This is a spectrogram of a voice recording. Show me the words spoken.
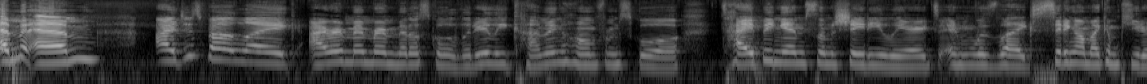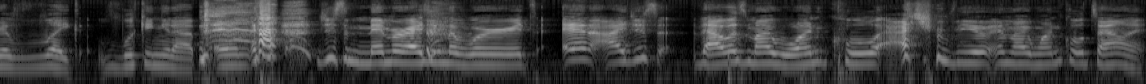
Eminem. I just felt like I remember in middle school literally coming home from school, typing in Slim Shady lyrics, and was like sitting on my computer, like looking it up and just memorizing the words. And I just, that was my one cool attribute and my one cool talent.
